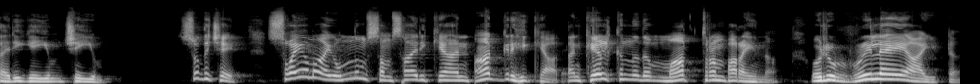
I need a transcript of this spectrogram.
തരികയും ചെയ്യും. ശ്രദ്ധിച്ചേ സ്വയമായി ഒന്നും സംസാരിക്കാൻ ആഗ്രഹിക്കാതെ താൻ കേൾക്കുന്നത് മാത്രം പറയുന്ന ഒരു റിലേ ആയിട്ട്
